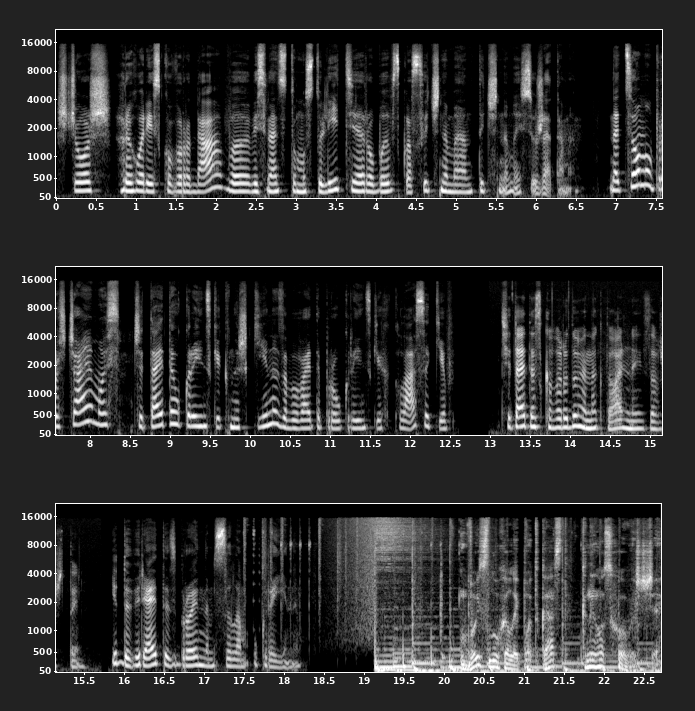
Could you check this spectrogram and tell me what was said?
що ж Григорій Сковорода в XVIII столітті робив з класичними античними сюжетами. На цьому прощаємось. Читайте українські книжки, не забувайте про українських класиків. Читайте Сковороду, він актуальний завжди. І довіряйте Збройним силам України. Ви слухали подкаст Книгосховище.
